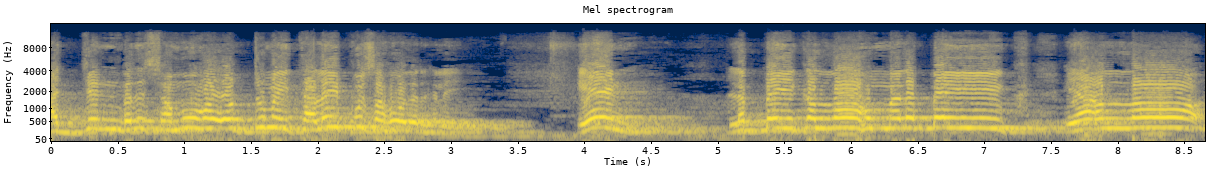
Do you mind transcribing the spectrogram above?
ஹஜ் என்பது சமூக ஒற்றுமை தலைப்பு சகோதரர்களே. ஏன்? லப்பைக் அல்லாஹும்ம லப்பைக். யா அல்லாஹ்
